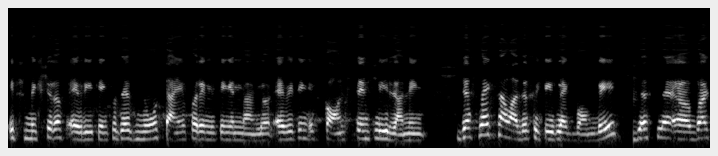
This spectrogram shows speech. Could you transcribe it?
It's mixture of everything. So there's no time for anything in Bangalore. Everything is constantly running, just like some other cities like Bombay. Just like, uh, but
